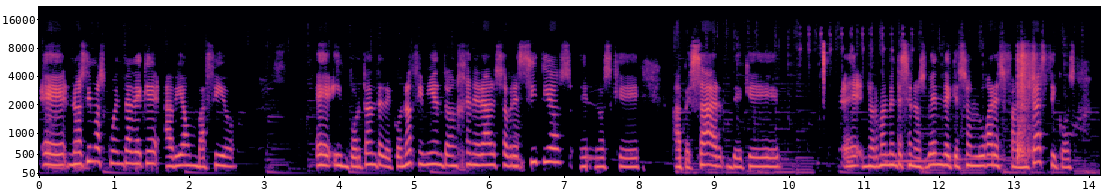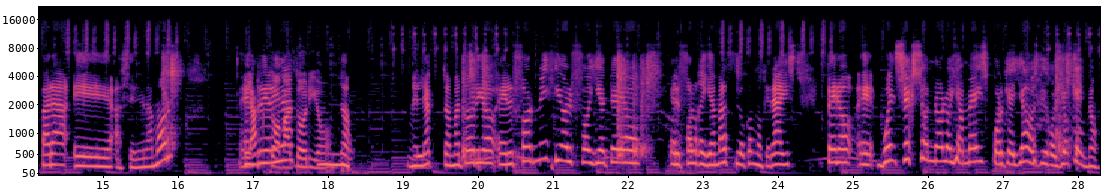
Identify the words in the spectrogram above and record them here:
eh, nos dimos cuenta de que había un vacío eh, importante de conocimiento en general sobre Mm. sitios en los que, a pesar de que eh, normalmente se nos vende que son lugares fantásticos para eh, hacer el amor, El en acto realidad, amatorio. no. El acto amatorio, el fornicio, el folleteo, el folgue, llamadlo como queráis, pero eh, buen sexo no lo llaméis porque ya os digo yo que no,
